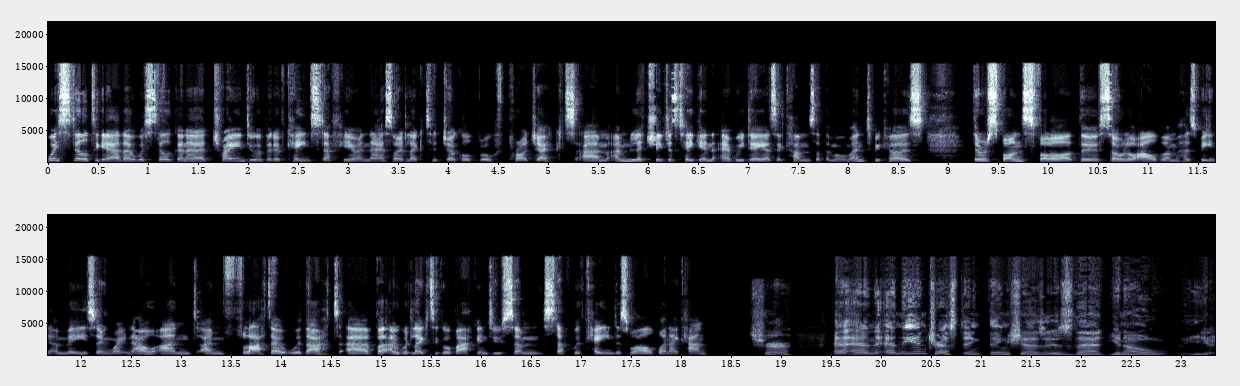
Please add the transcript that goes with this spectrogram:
We're still together. We're still going to try and do a bit of Kane stuff here and there. So I'd like to juggle both projects. Um, I'm literally just taking every day as it comes at the moment because the response for the solo album has been amazing right now. And I'm flat out with that. Uh, but I would like to go back and do some stuff with Kane as well when I can. Sure. And, and, and the interesting thing, Chez, is that, you know, you,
